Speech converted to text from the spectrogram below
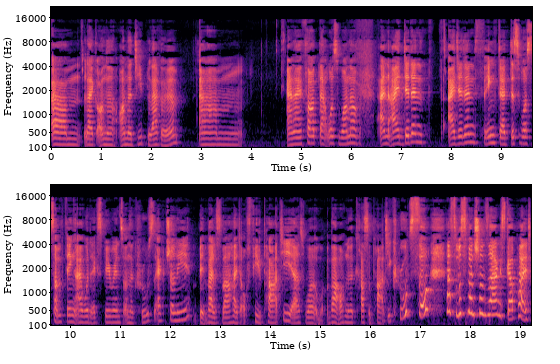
um, like on a, on a deep level. Um, and I thought that was one of, and I didn't I didn't think that this was something I would experience on a cruise actually, weil es war halt auch viel Party. Ja, es war, war auch eine krasse Party-Cruise, so. Das muss man schon sagen. Es gab halt,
